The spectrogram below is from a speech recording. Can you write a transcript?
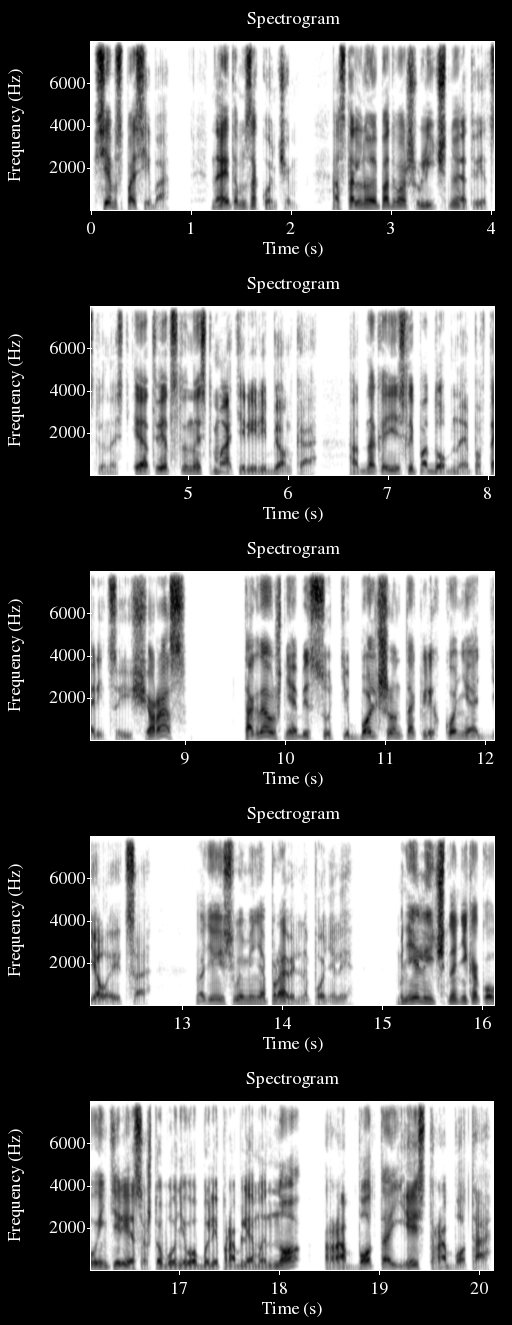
«Всем спасибо. На этом закончим. Остальное под вашу личную ответственность и ответственность матери ребенка. Однако, если подобное повторится еще раз, тогда уж не обессудьте, больше он так легко не отделается. Надеюсь, вы меня правильно поняли. Мне лично никакого интереса, чтобы у него были проблемы, но Работа есть работа.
